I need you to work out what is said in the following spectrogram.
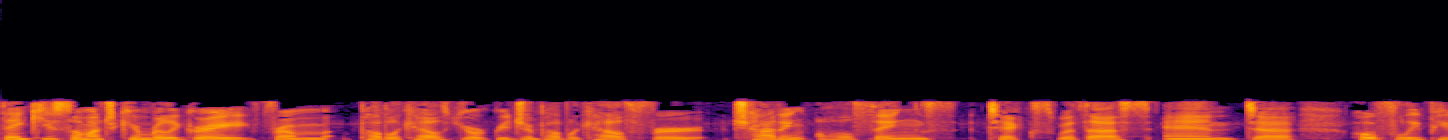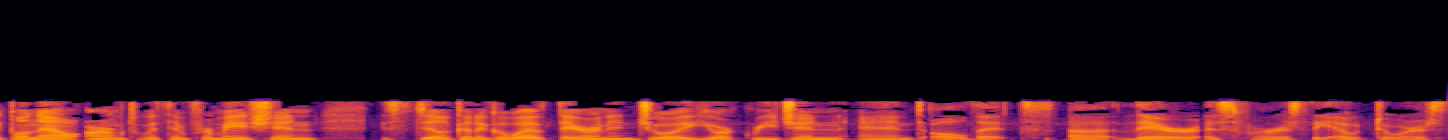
Thank you so much, Kimberly Gray from Public Health, York Region Public Health, for chatting all things ticks with us. And uh, hopefully, people now armed with information still going to go out there and enjoy York Region and all that's uh, there as far as the outdoors.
